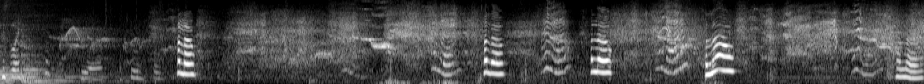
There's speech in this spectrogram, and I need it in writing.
He's like, Hello. Hello. Hello. Hello. Hello.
